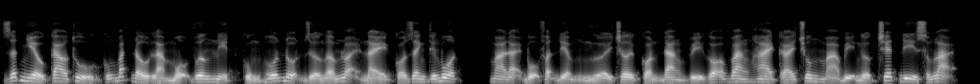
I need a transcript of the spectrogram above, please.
rất nhiều cao thủ cũng bắt đầu làm mộ vương nịt cùng hỗn độn giường ấm loại này có danh tiếng buốt, mà đại bộ phận điểm người chơi còn đang vì gõ vang hai cái chung mà bị ngược chết đi sống lại.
